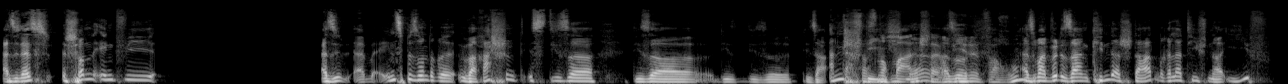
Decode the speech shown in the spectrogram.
also das ist schon irgendwie, also äh, insbesondere überraschend ist dieser dieser die, diese dieser Anstieg. Dass das nochmal ne? ansteigt. Also warum? also man würde sagen, Kinder starten relativ naiv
